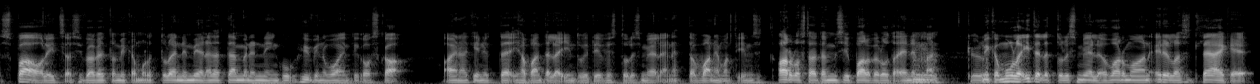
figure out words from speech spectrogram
spa oli itse asiassa hyvä veto, mikä mulle tulee ennen mieleen, että tämmöinen niin kuin hyvinvointi, koska ainakin nyt ihan vain tälle intuitiivisesti tulisi mieleen, että vanhemmat ihmiset arvostaa tämmöisiä palveluita enemmän. Mm, kyllä. Mikä mulle itselle tulisi mieleen on varmaan erilaiset lääke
